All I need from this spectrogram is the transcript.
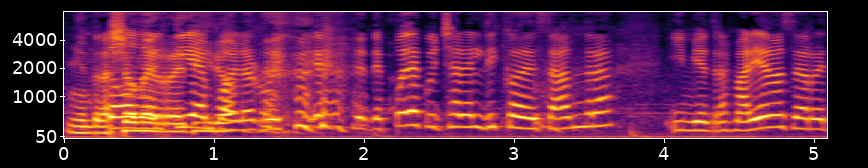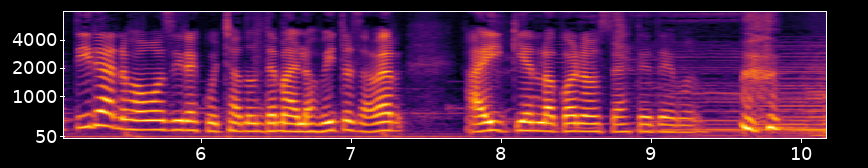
Mientras Todo yo me el retiro. Después de escuchar el disco de Sandra y mientras Mariano se retira, nos vamos a ir escuchando un tema de los Beatles a ver ahí quién lo conoce a este tema.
